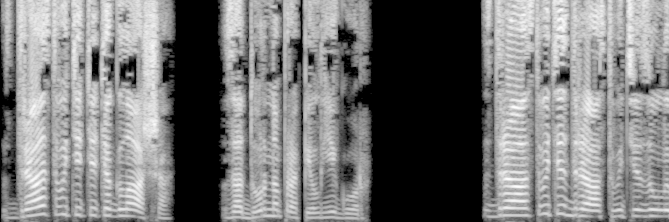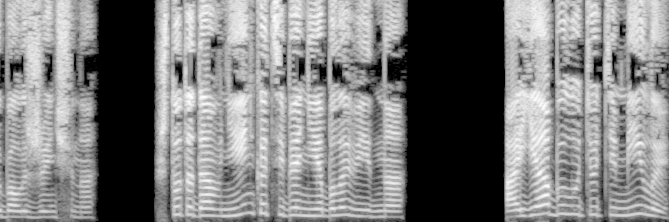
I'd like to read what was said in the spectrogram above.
«Здравствуйте, тетя Глаша!» — задорно пропел Егор. «Здравствуйте, здравствуйте!» — заулыбалась женщина. «Что-то давненько тебя не было видно». «А я был у тети Милы!»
